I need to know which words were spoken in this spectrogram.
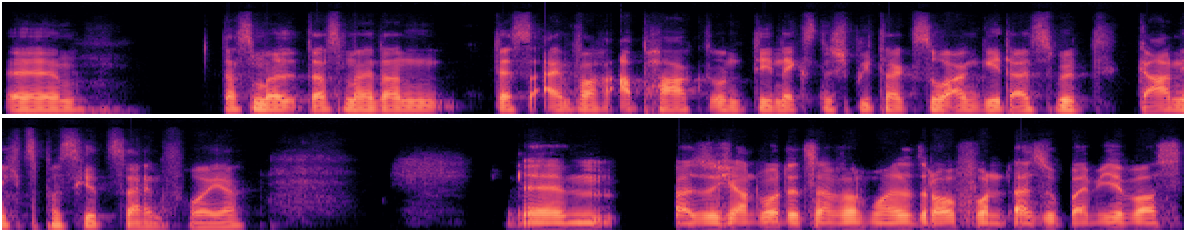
ähm, dass man, dass man dann das einfach abhakt und den nächsten Spieltag so angeht, als wird gar nichts passiert sein vorher? Ähm, also ich antworte jetzt einfach mal drauf und also bei mir war es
